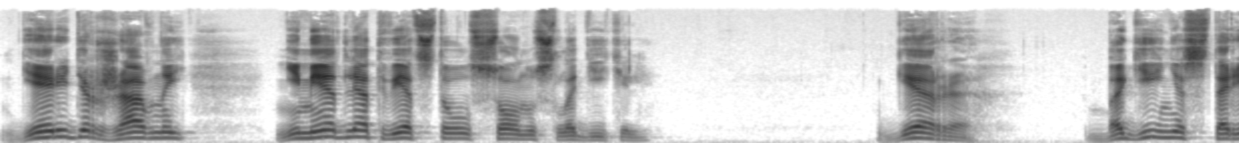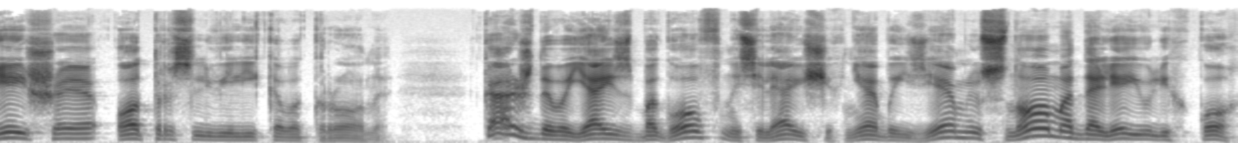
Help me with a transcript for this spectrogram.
Гере державный немедля ответствовал сону сладитель. Гера, богиня старейшая, отрасль великого крона. Каждого я из богов, населяющих небо и землю, сном одолею легко.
